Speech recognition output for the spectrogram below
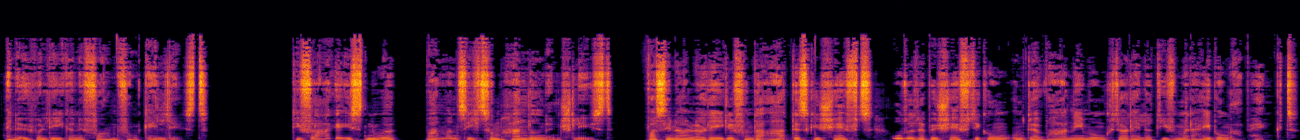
eine überlegene Form von Geld ist. Die Frage ist nur, wann man sich zum Handeln entschließt, was in aller Regel von der Art des Geschäfts oder der Beschäftigung und der Wahrnehmung der relativen Reibung abhängt.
